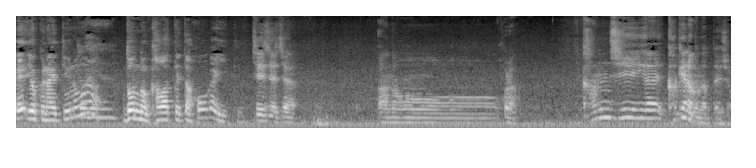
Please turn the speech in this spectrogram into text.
えよくないっていうのはどんどん変わってった方がいいっていう。違う違う。違うあのー、ほら漢字が書けなくなったでしょ。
